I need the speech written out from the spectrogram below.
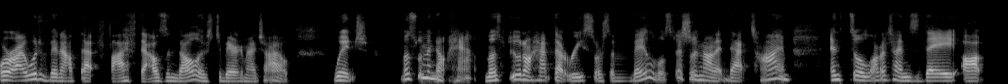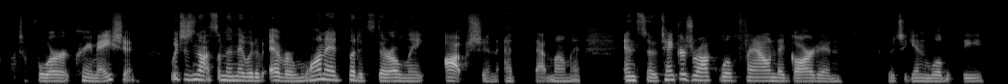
or I would have been out that $5,000 to bury my child, which most women don't have. Most people don't have that resource available, especially not at that time. And so a lot of times they opt for cremation, which is not something they would have ever wanted, but it's their only option at that moment. And so Tankers Rock will found a garden, which again will be.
